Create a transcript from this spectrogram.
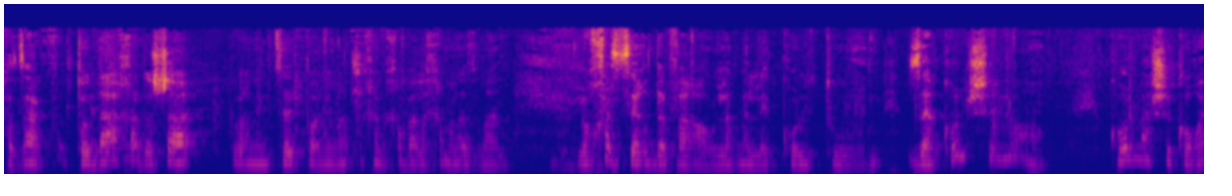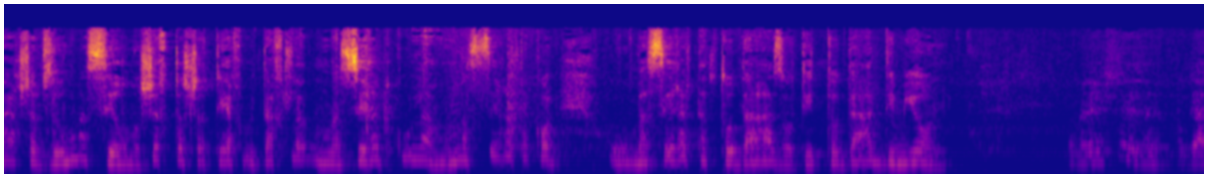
חזק. תודה חדשה כבר נמצאת פה, אני אומרת לכם, חבל לכם על הזמן. לא חסר דבר, העולם מלא כל טוב. זה הכל שלו. כל מה שקורה עכשיו זה הוא מסיר, הוא מושך את השטיח מתחת, הוא מסיר את כולם, הוא מסיר את הכל. הוא מסיר את התודעה הזאת, היא תודעת דמיון. אבל יש לי איזה נקודה.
